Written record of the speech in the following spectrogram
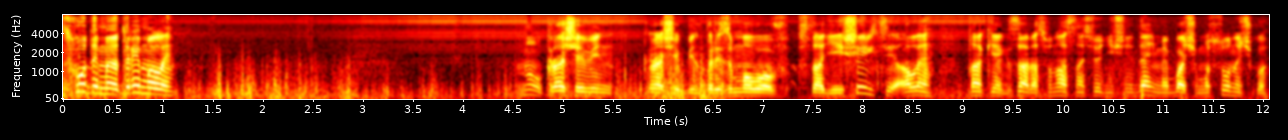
Сходи ми отримали. Ну, краще він, краще б він перезимував в стадії шильці, але так як зараз у нас на сьогоднішній день ми бачимо сонечко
